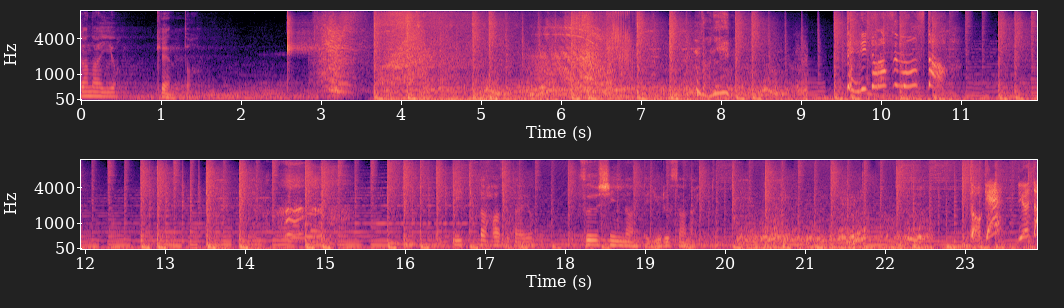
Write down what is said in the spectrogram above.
かないよケント。デリトロスモンスター？言ったはずだよ。通信なんて許さないと。どけ！リュウト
